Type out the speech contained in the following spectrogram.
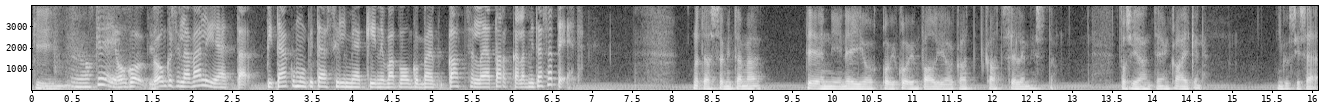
kiinni. No, okei, okay. onko, onko sillä väliä, että pitääkö mun pitää silmiä kiinni vai onko mä katsella ja tarkkailla, mitä sä teet? No tässä, mitä mä teen, niin ei ole kovin, kovin paljon katselemista. Tosiaan teen kaiken niin kuin sisä,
